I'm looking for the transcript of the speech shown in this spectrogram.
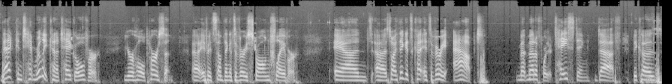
that can ta really kind of take over your whole person uh, if it's something that's a very strong flavor. And uh, so i think it's it's a very apt me- metaphor there, tasting death, because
